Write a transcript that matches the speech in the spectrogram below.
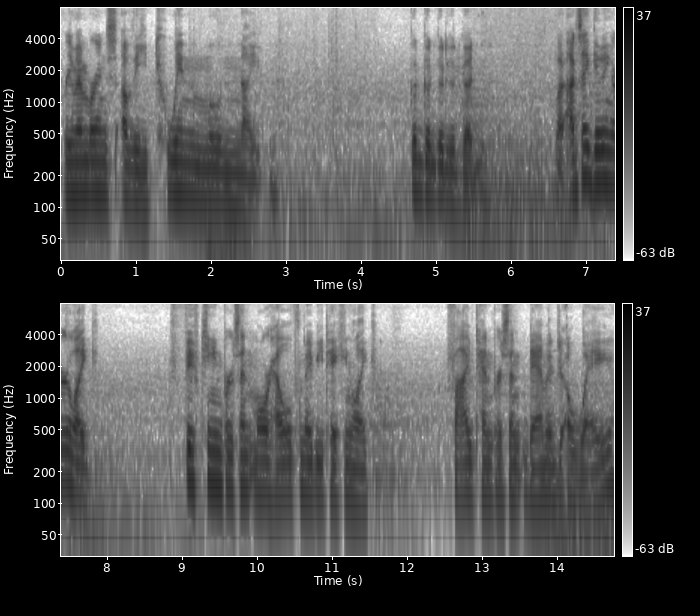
Remembrance of the Twin Moon Knight. Good, good, good, good, good. But I'd say giving her like 15% more health, maybe taking like 5 10% damage away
